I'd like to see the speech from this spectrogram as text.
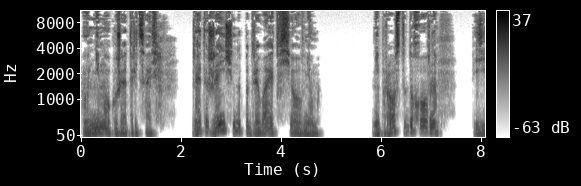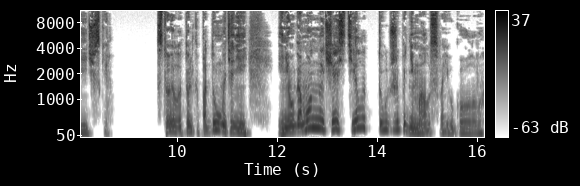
Он не мог уже отрицать. Эта женщина подрывает все в нем. Не просто духовно, физически. Стоило только подумать о ней, и неугомонная часть тела тут же поднимала свою голову.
